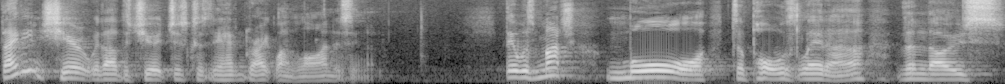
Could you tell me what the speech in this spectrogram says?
they didn't share it with other churches because they had great one liners in it. There was much more to Paul's letter than those,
